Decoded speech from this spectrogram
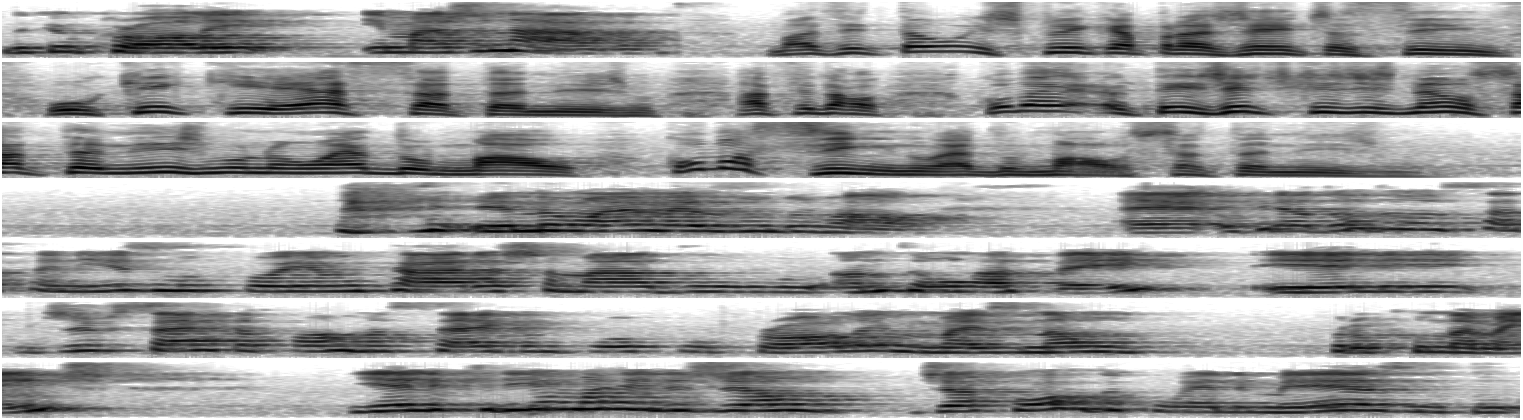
do que o Crowley imaginava. Mas então explica pra gente assim, o que, que é satanismo? Afinal, é... tem gente que diz, não, satanismo não é do mal. Como assim não é do mal o satanismo? e não é mesmo do mal. É, o criador do satanismo foi um cara chamado Anton LaVey, e ele, de certa forma, segue um pouco o Crowley, mas não profundamente. E ele cria uma religião, de acordo com ele mesmo,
